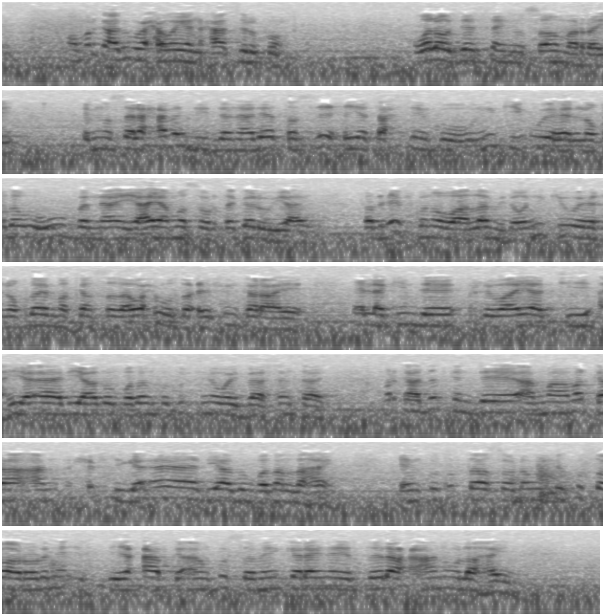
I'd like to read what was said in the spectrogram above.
Oo marka adigu waxa weeyaan xaasilku walow dee saynu soo maray ibnu salaxaba diidanaadee tasxiix iyo taxsiinku ninkii u ehel noqdo uu u bannaan yahay ama suurtagal uu yahay. Tadciifkuna waa la mid oo ninkii u ehel noqdo makansadaa wax uu daciifin karaaye. Laakiin dee riwaayaadkii ayaa aada iyo aada u badan kutubtiina way baasan tahay. Markaa dadkan dee ama markaa aan xifdiga aada iyo aada u badan lahayn in kutubtaasoo dhan wixii ku soo aroorina istiicaabka aan ku samayn karayna iطilaac aan u lahayn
